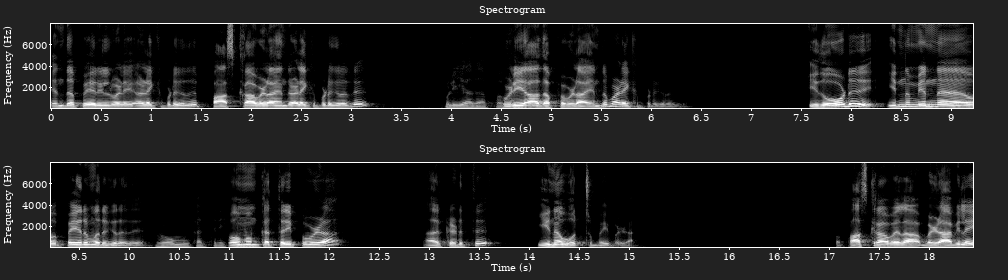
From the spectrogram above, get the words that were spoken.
எந்த பெயரில் அழைக்கப்படுகிறது? பாஸ்கா விழா என்று அழைக்கப்படுகிறது. புளியாத அப்பம் புழியாத அப்ப விழா என்றும் அழைக்கப்படுகிறது. இதோடு இன்னும் என்ன பெயரும் வருகிறது? ரோமம் கத்திரி ரோமம் கத்தரிப்பு விழா அதற்கடுத்து இன ஒற்றுமை விழா. அப்ப பாஸ்கா விழா விழாவிலே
